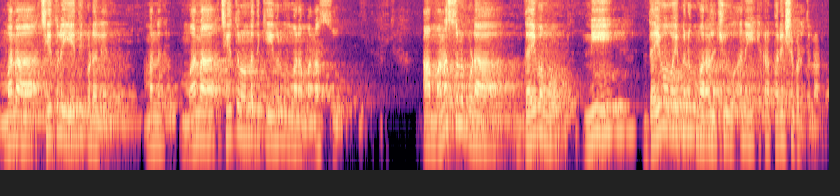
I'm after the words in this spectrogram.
మన చేతిలో ఏది కూడా లేదు. మన మన చేతిలో ఉన్నది కేవలం మన మనస్సు. ఆ మనస్సును కూడా దైవము నీ దైవ వైపునకు మరల్చు అని ఇక్కడ పరీక్ష పెడుతున్నాడు.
